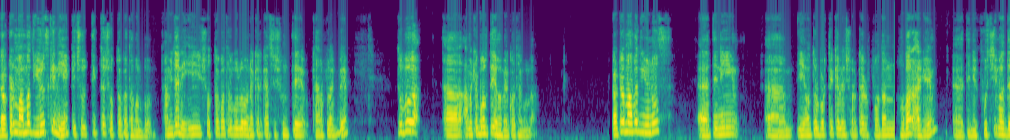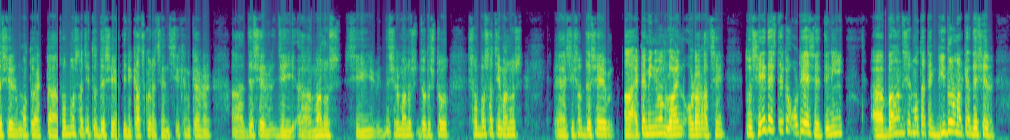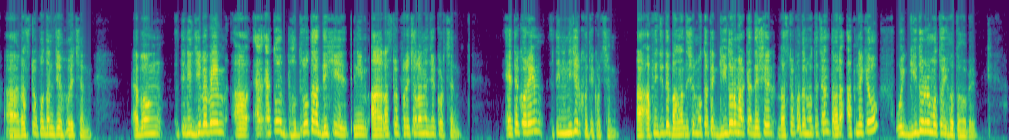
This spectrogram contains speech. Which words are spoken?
Doctor Mohammad ইউনুসকে নিয়ে কিছু তিক্ত সত্য কথা বলব। আমি জানি এই সত্য কথাগুলো অনেকের কাছে শুনতে খারাপ লাগবে। আহ, আমাকে বলতেই হবে কথাগুলো। ডক্টর মোহাম্মদ ইউনুস তিনি এই অন্তর্বর্তীকালীন সরকার প্রধান হবার আগে তিনি পশ্চিমা দেশের মতো একটা সভ্যসাচিত দেশে তিনি কাজ করেছেন। সেখানকার দেশের যেই মানুষ সেই দেশের মানুষ যথেষ্ট সভ্যসাচী মানুষ সেসব দেশে একটা মিনিমাম ল অ্যান্ড অর্ডার আছে। তো সেই দেশ থেকে উঠে এসে তিনি বাংলাদেশের মতো একটা গিদর মার্কা দেশের রাষ্ট্রপ্রধান যে হয়েছেন। এবং তিনি যেভাবে এত ভদ্রতা দেখিয়ে তিনি রাষ্ট্র পরিচালনা যে করছেন, এতে করে তিনি নিজের ক্ষতি করছেন। আপনি যদি বাংলাদেশের মতো একটা গিদর মার্কা দেশের রাষ্ট্রপ্রধান হতে চান, তাহলে আপনাকেও ওই গিদরের মতোই হতে হবে।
